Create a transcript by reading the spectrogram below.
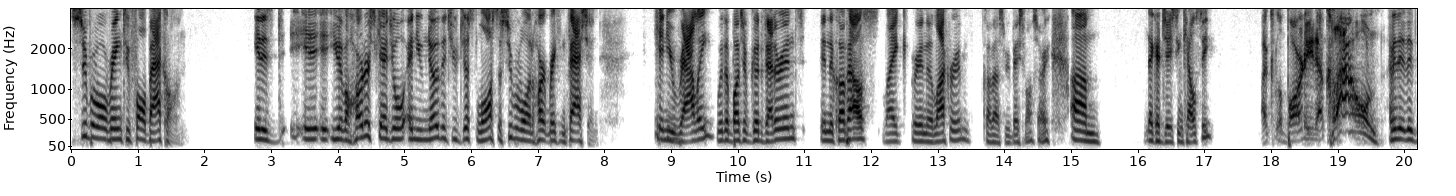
Super Bowl ring to fall back on. It is it, it- you have a harder schedule, and you know that you just lost a Super Bowl in heartbreaking fashion. Can you mm-hmm. rally with a bunch of good veterans in the clubhouse, like or in the locker room? Clubhouse would be baseball, sorry. Um, like a Jason Kelce, like Lombardi, the clown. I mean, they, they-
